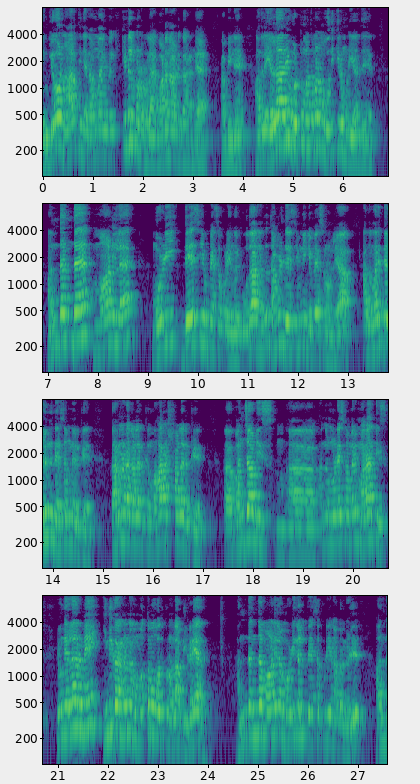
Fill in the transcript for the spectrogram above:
எங்கேயோ நார்த் இந்தியா நம்ம இப்ப கிண்டல் பண்றோம்ல வடநாட்டுக்காரங்க அப்படின்னு. அதுல எல்லாரையும் ஒட்டுமொத்தமா நம்ம ஒதுக்கிட முடியாது. அந்தந்த மாநில மொழி தேசியம் பேசக்கூடியவங்க இப்போ உதாரணத்துக்கு தமிழ் தேசியம்னு இங்க பேசணும் இல்லையா? அந்த மாதிரி தெலுங்கு தேசம்னு இருக்கு. கர்நாடகால இருக்கு மகாராஷ்டிரால இருக்கு. பஞ்சாபிஸ் அந்த முன்னாடி சொன்ன மாதிரி மராத்திஸ் இவங்க எல்லாருமே இந்திக்காரங்கன்னு நம்ம மொத்தமா ஒதுக்கணும்ல அப்படி கிடையாது. அந்தந்த மாநில மொழிகள் பேசக்கூடிய நபர்கள் அந்த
